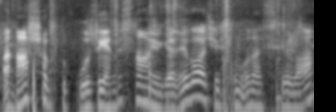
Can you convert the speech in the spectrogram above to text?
А наша абрикоса, я не знаю, я не бачу, що вона сіла.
